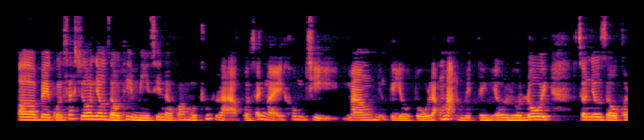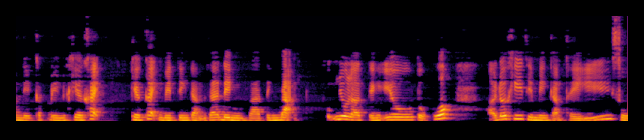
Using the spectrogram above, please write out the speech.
À, về cuốn sách John nhau dấu thì mình xin nói qua một chút là cuốn sách này không chỉ mang những cái yếu tố lãng mạn về tình yêu lứa đôi John nhau dấu còn đề cập đến khía cạnh khía cạnh về tình cảm gia đình và tình bạn cũng như là tình yêu tổ quốc. Ở đôi khi thì mình cảm thấy xốn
